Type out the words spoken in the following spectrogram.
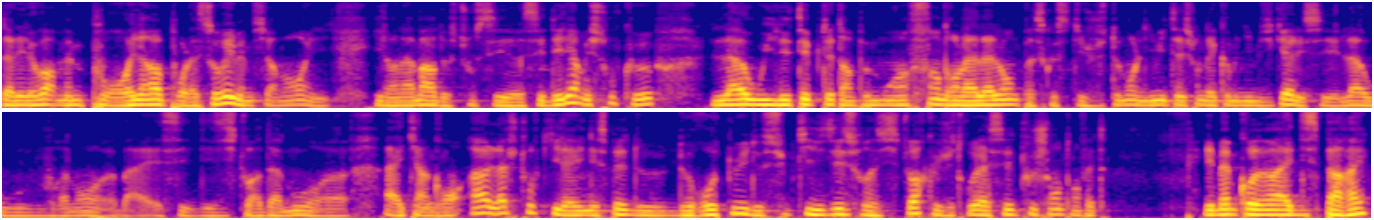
d'aller la voir, même pour rien, pour la sauver, même si à un moment, il, il en a marre de tous ces, ces délires. Mais je trouve que là où il était peut-être un peu moins fin dans La La Land, parce que c'était justement l'imitation de la comédie musicale, et c'est là où vraiment, euh, bah, c'est des histoires d'amour euh, avec un grand A, là, je trouve qu'il a une espèce de, retenue et de subtilité sur cette histoire que j'ai trouvé assez touchante, en fait. Et même quand elle disparaît,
